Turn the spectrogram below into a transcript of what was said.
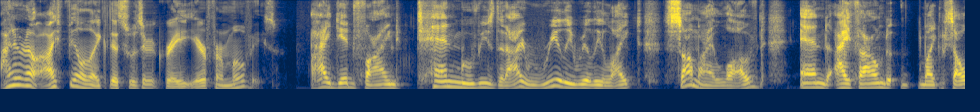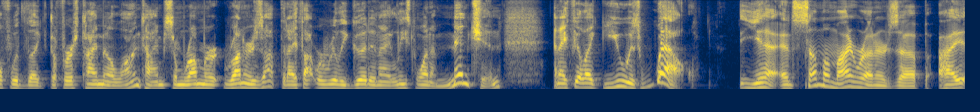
I don't know. I feel like this was a great year for movies. I did find 10 movies that I really, really liked. Some I loved. And I found myself with like the first time in a long time some runner, runners up that I thought were really good and I at least want to mention. And I feel like you as well. Yeah, and some of my runners up, I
